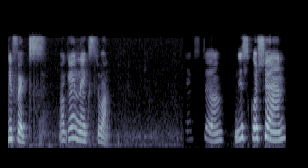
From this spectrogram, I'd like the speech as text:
defects okay next one. Next uh, this question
